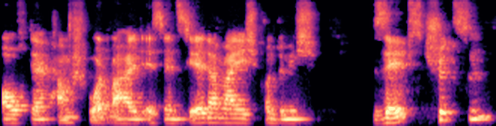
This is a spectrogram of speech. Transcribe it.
auch der Kampfsport war halt essentiell dabei. Ich konnte mich selbst schützen.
